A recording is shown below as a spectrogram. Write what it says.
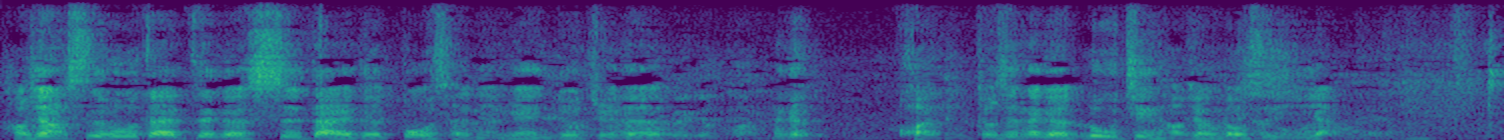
好像似乎在这个世代的过程里面，你就觉得那个款就是那个路径好像都是一样的，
